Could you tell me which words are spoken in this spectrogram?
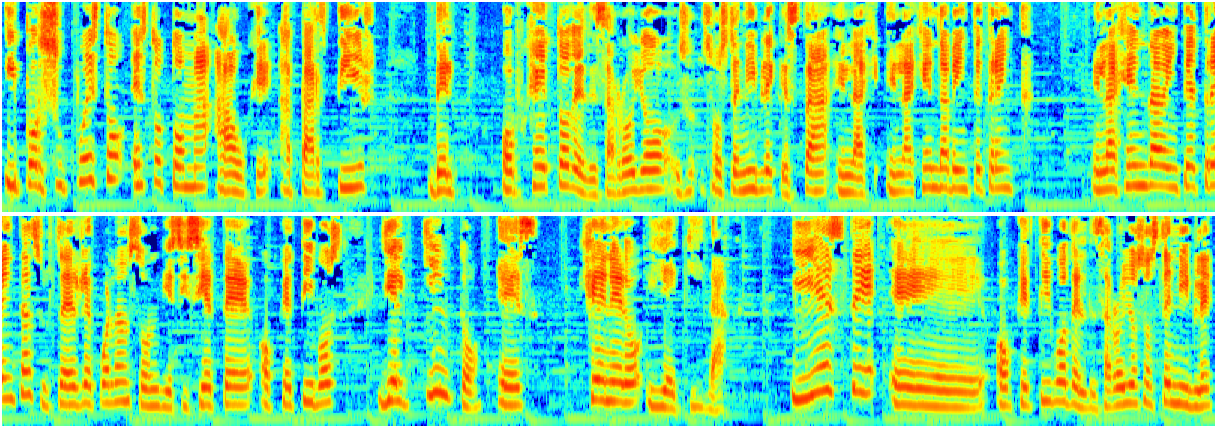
y por supuesto esto toma auge a partir del objeto de desarrollo sostenible que está en la, en la Agenda 2030. En la Agenda 2030, si ustedes recuerdan, son 17 objetivos y el quinto es género y equidad. Y este eh, objetivo del desarrollo sostenible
